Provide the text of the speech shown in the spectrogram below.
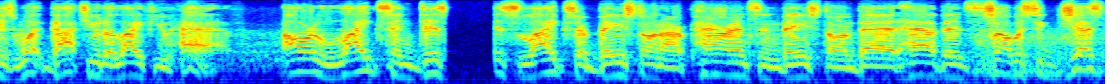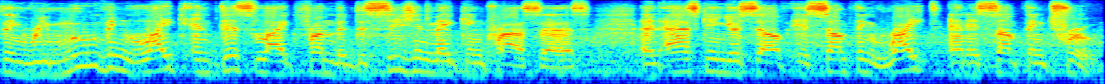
is what got you the life you have. Our likes and dislikes Dislikes are based on our parents and based on bad habits. So I was suggesting removing like and dislike from the decision making process and asking yourself, is something right and is something true?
